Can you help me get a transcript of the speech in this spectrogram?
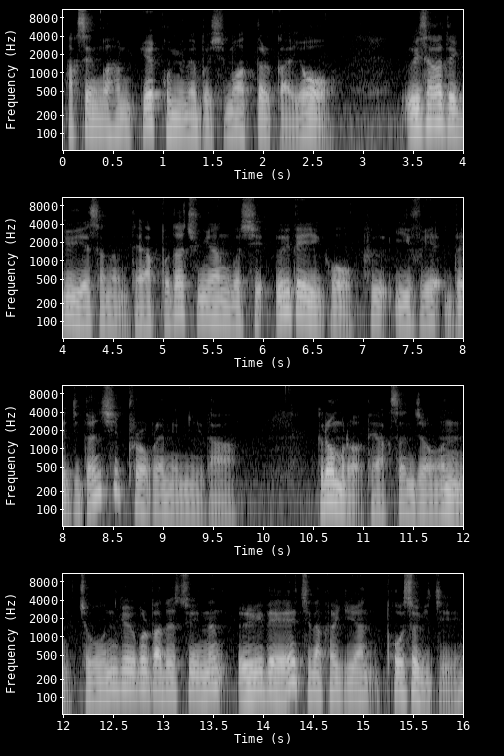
학생과 함께 고민해 보시면 어떨까요? 의사가 되기 위해서는 대학보다 중요한 것이 의대이고 그 이후에 레지던시 프로그램입니다. 그러므로 대학 선정은 좋은 교육을 받을 수 있는 의대에 진학하기 위한 보석이지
